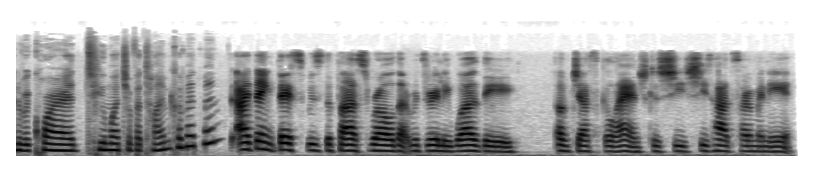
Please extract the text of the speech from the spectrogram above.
and required too much of a time commitment. I think this was the first role that was really worthy of Jessica Lange because she she's had so many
